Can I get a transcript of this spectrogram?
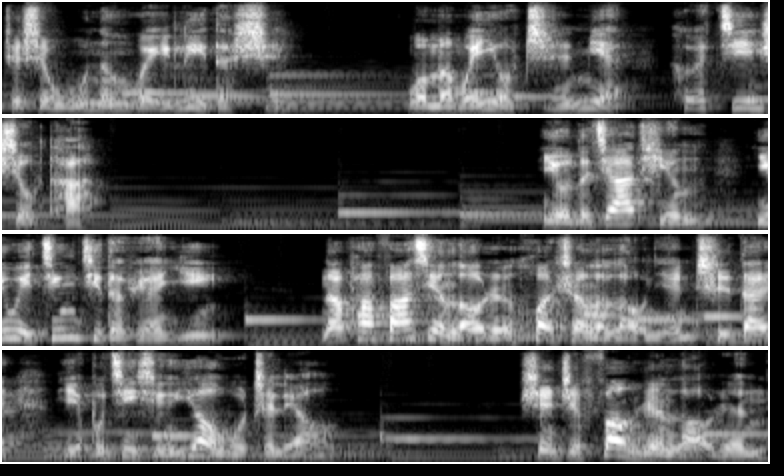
这是无能为力的事，我们唯有直面和接受它。有的家庭因为经济的原因，哪怕发现老人患上了老年痴呆，也不进行药物治疗，甚至放任老人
